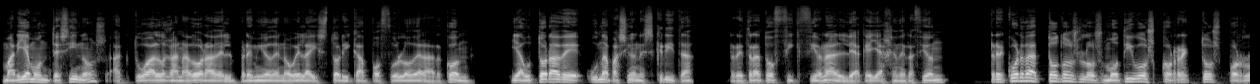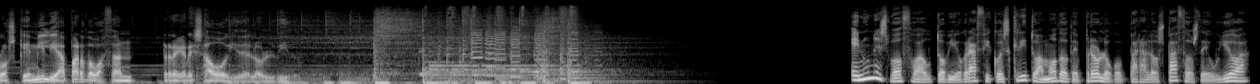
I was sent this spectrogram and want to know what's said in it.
María Montesinos, actual ganadora del premio de novela histórica Pozuelo del Arcón y autora de Una pasión escrita, retrato ficcional de aquella generación, recuerda todos los motivos correctos por los que Emilia Pardo Bazán regresa hoy del olvido. En un esbozo autobiográfico escrito a modo de prólogo para Los Pazos de Ulloa,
